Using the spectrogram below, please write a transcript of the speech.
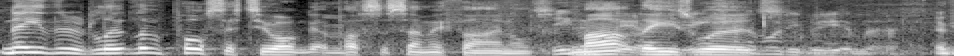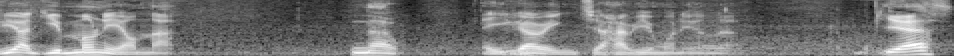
Neither Liverpool City won't get mm. past the semi-finals. Mark these words. Have you had your money on that? No. Are you going to have your money on that? Yes.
